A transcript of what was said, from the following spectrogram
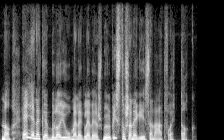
Na, egyenek ebből a jó meleg levesből, biztosan egészen átfagytak.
